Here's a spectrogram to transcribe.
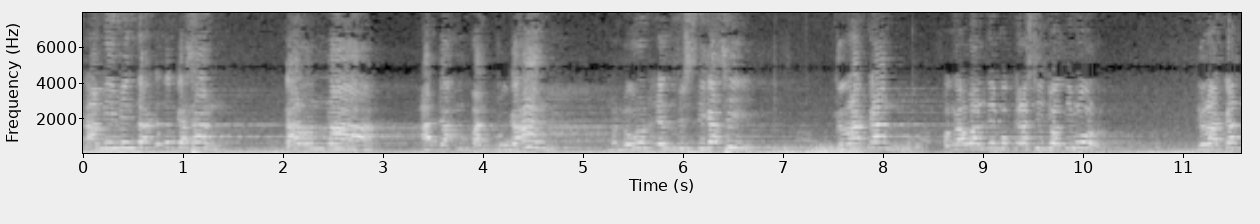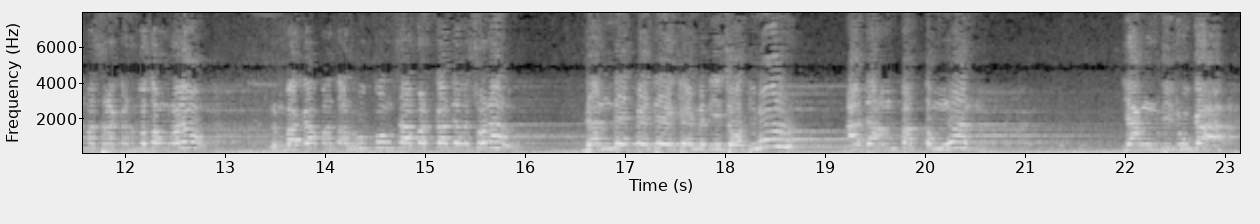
Kami minta ketegasan karena ada empat dugaan menurut investigasi gerakan pengawal demokrasi Jawa Timur, gerakan masyarakat gotong royong, lembaga bantuan hukum sahabat keadilan nasional, dan DPD KMNI Jawa Timur ada empat temuan yang diduga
